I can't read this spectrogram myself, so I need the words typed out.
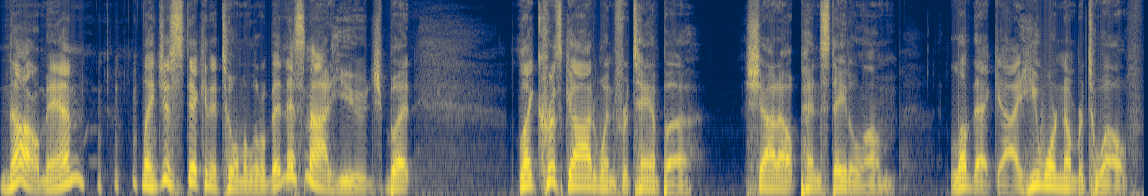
"No, man." like just sticking it to him a little bit. And it's not huge, but like Chris Godwin for Tampa, shout out Penn State alum. Love that guy. He wore number 12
